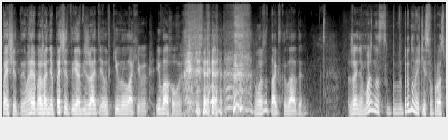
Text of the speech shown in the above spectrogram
печити. Має бажання печити і обіжати левків і і вахових. Можна так сказати. Женя, можна придумай якийсь вопрос?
